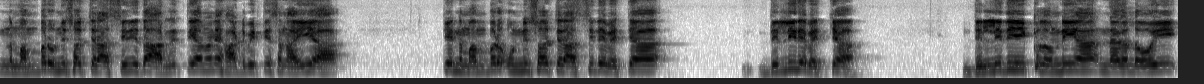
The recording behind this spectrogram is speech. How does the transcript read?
ਨਵੰਬਰ 1984 ਦੀ ਆਧਾਰ ਦਿੱਤੀ ਆ। ਉਹਨਾਂ ਨੇ ਹੱਡਬੀਤੀ ਸੁਣਾਈ ਆ ਕਿ ਨਵੰਬਰ 1984 ਦੇ ਵਿੱਚ, ਦਿੱਲੀ ਦੇ ਵਿੱਚ, ਦਿੱਲੀ ਦੀ ਕਲੋਨੀ ਆ ਨਗਲੋਈ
